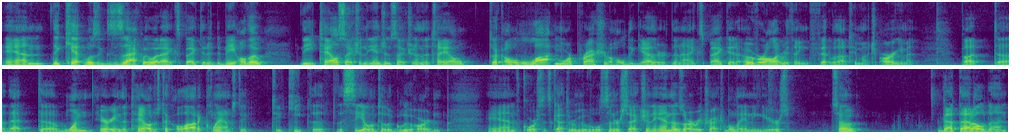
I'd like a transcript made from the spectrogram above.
And the kit was exactly what I expected it to be. Although the tail section, the engine section and the tail took a lot more pressure to hold together than I expected. Overall, everything fit without too much argument. But uh, that uh, one area in the tail just took a lot of clamps to, to keep the, the seal until the glue hardened. And of course, it's got the removable center section, and those are retractable landing gears. So Got that all done.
